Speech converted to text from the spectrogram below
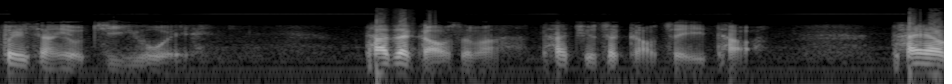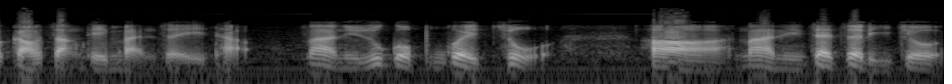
非常有机会。他在搞什么？他就在搞这一套，他要搞涨停板这一套。那你如果不会做啊，那你在这里就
